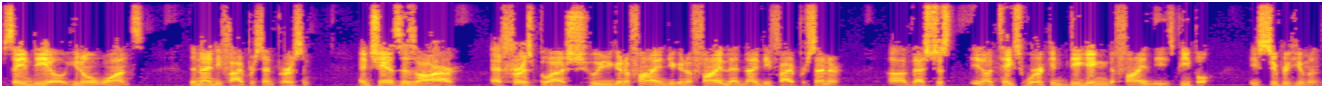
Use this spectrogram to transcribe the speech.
same deal. You don't want the 95% person. And chances are, at first blush, who you're going to find? You're going to find that 95 percenter. Uh, that's just, you know, it takes work and digging to find these people, these superhumans.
